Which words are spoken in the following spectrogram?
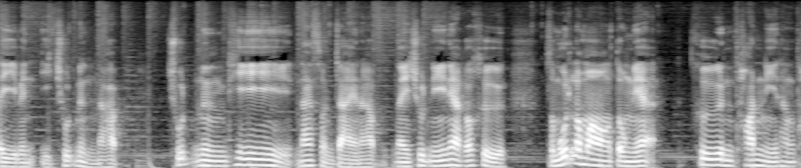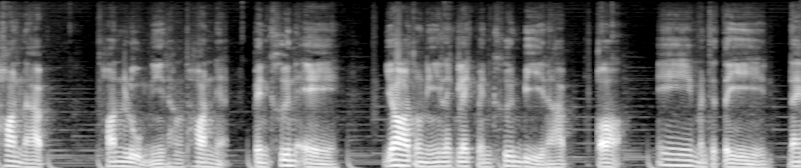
ตีเป็นอีกชุดหนึ่งนะครับ ชุดหนึ่งที่น่าสนใจนะครับ ในชุดนี้เนี่ยก็คือสมมุติเรามองตรงเนี้ยคลื่นท่อนนี้ทั้งท่อนนะครับ ท่อนลูปนี้ทั้งท่อนเนี่ยเป็นคลื่น A ย่อตรงนี้เล็กๆ เป็นคลื่น B นะครับ ก็ เอ๊มันจะตีได้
